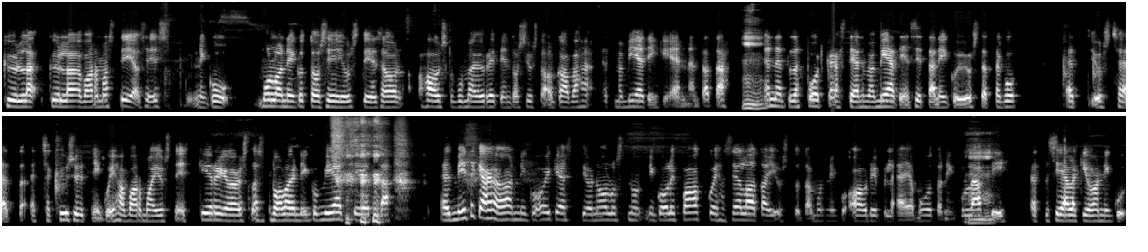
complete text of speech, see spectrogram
Kyllä, kyllä varmasti, ja siis niin kuin, mulla on niin kuin tosi justiin, se on hauska, kun mä yritin tosi just alkaa vähän, että mä mietinkin ennen tätä, mm. ennen tätä podcastia, niin mä mietin sitä niin kuin just, että kun että just se, että, että sä kysyt niin kuin ihan varmaan just niistä kirjoista, sitten mä aloin niin kuin miettiä, että, että mitkähän niin kuin oikeasti on ollut, no, niin kuin oli pakko ihan selata just tota mun niin kuin Audible ja muuta niin kuin mm. läpi, että sielläkin on niin kuin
